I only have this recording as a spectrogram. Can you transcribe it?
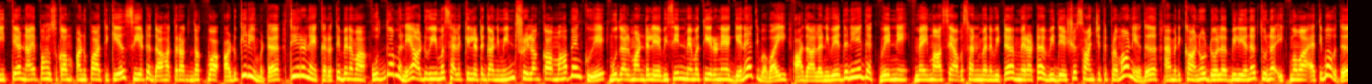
නිත්‍ය ණය පහසුකම් අනුපාතිකය සියට දාහතරක් දක්වා අඩු කිරීමට තීරණය කර තිබෙනවා. උද්ධමනය අඩුවීම සැලකිල්ලට ගනිමින් ශ්‍රී ලංකා මහබැංකුවේ මුදල් මණ්ඩලය විසින් මෙම තීරණය ගෙන ඇති බවයි ආදාළ නිවේදනයේ දැක්වෙන්නේ. මැයි මාසය අවසන් වන විට මෙරට විදේශ සංචිත ප්‍රමාණයද ඇමරිකානු ඩොල බිලියන තුන ඉක්මවා ඇති බවද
